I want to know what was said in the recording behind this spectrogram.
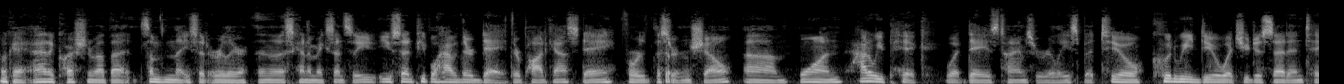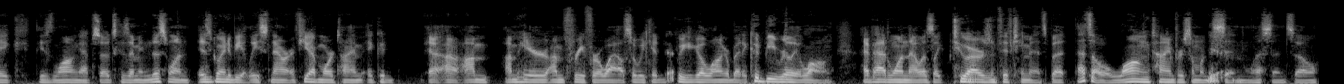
okay, I had a question about that. Something that you said earlier, and this kind of makes sense. So you, you said people have their day, their podcast day for the certain show. Um, one, how do we pick what days, times we release? But two, could we do what you just said and take these long episodes? Because I mean, this one is going to be at least an hour. If you have more time, it could. I- I'm I'm here. I'm free for a while, so we could we could go longer, but it could be really long. I've had one that was like two hours and fifteen minutes, but that's a long time for someone to Yeah. sit and listen. So,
